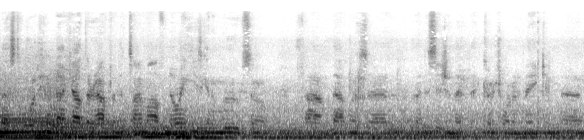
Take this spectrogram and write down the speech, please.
the best to put him back out there after the time off, knowing he's going to move. So um, that was uh, a decision that, that coach wanted to make, and uh,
